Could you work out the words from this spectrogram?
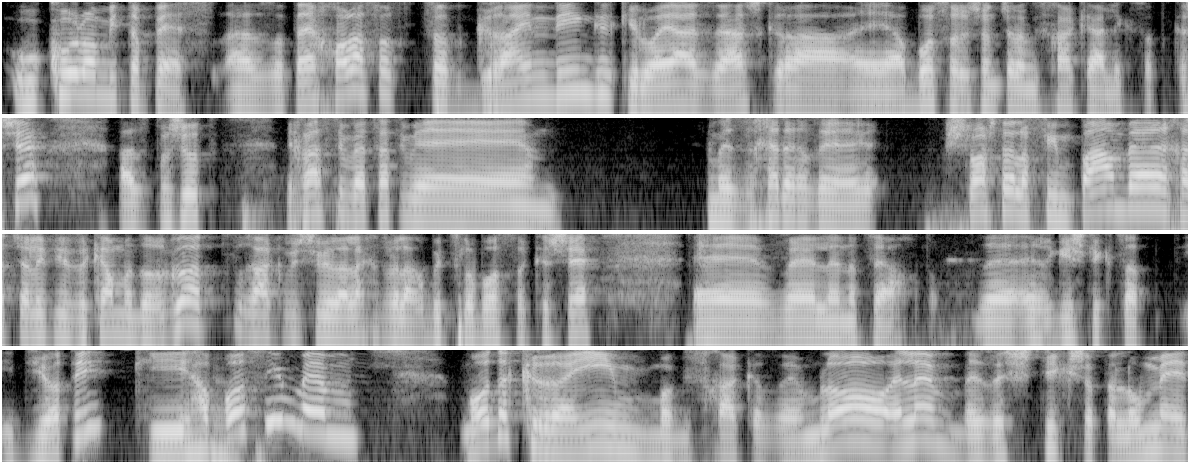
הוא כולו מתאפס אז אתה יכול לעשות קצת grinding כאילו היה איזה אשכרה uh, הבוס הראשון של המשחק היה לי קצת קשה אז פשוט נכנסתי ויצאתי מאיזה חדר איזה שלושת אלפים פעם בערך עד שעליתי איזה כמה דרגות רק בשביל ללכת ולהרביץ לבוס הקשה uh, ולנצח אותו זה הרגיש לי קצת אידיוטי כי כן. הבוסים הם. מאוד אקראיים במשחק הזה, הם לא, אין להם איזה שטיק שאתה לומד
